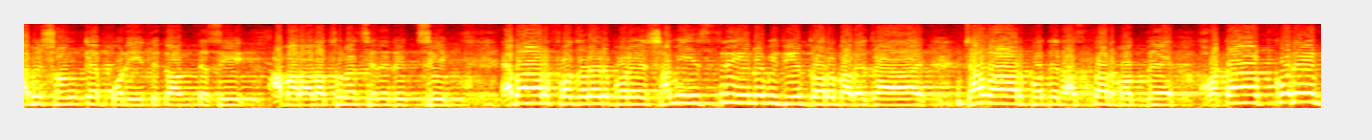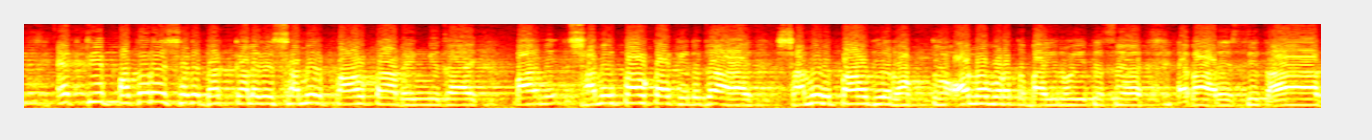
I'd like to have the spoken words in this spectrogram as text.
আমি সংক্ষেপ করে ইতি টানতেছি, আমার আলোচনা ছেড়ে দিচ্ছি। এবার ফজরের পরে স্বামী, স্ত্রী নবীজির দরবারে যায়। যাওয়ার পথে রাস্তার মধ্যে হঠাৎ করে একটি পাথরের সাথে ধাক্কা লাগে স্বামীর পাওটা ভেঙে যায়। স্বামীর পাওটা কেটে যায়। স্বামীর পাও দিয়ে রক্ত অনবরত বাইর হইতেছে। এবার স্ত্রী তার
